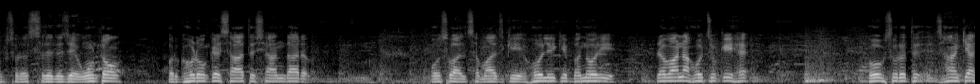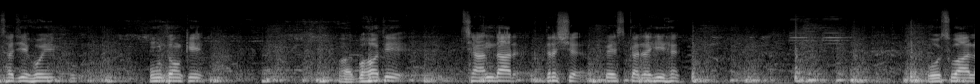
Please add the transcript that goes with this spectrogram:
खूबसूरत सजे धजे ऊँटों और घोड़ों के साथ शानदार ओसवाल समाज की होली की बनोरी रवाना हो चुकी है। खूबसूरत झांकियाँ सजी हुई ऊँटों की और बहुत ही शानदार दृश्य पेश कर रही है। ओसवाल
